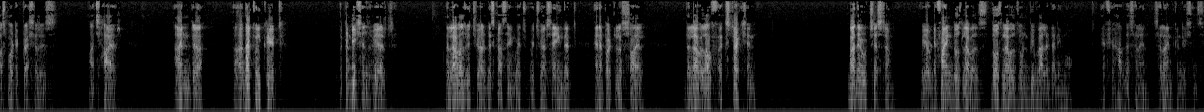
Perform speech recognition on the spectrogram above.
osmotic pressure is much higher and uh, uh, that will create conditions where the levels which we are discussing, which, which we are saying that in a particular soil, the level of extraction by the root system, we have defined those levels, those levels won't be valid anymore if you have the saline, saline conditions.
